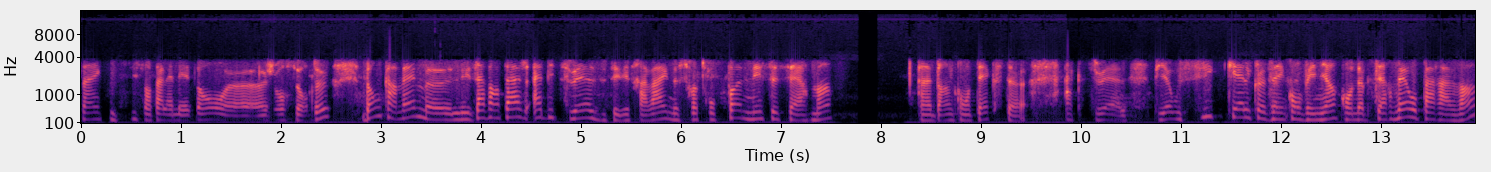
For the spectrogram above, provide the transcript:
5 aussi sont à la maison euh, un jour sur deux. Donc, quand même, euh, les avantages habituels du télétravail ne se retrouvent pas nécessairement euh, dans le contexte euh, actuel. Puis il y a aussi quelques inconvénients qu'on observait auparavant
